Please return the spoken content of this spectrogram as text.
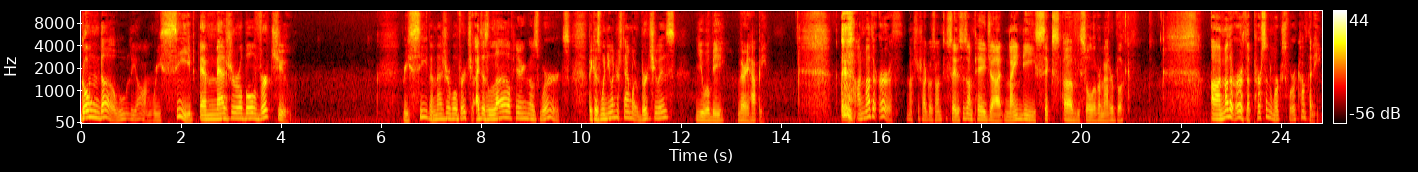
Gong De Wu Liang, receive immeasurable virtue. Receive immeasurable virtue. I just love hearing those words. Because when you understand what virtue is, you will be very happy. on Mother Earth, Master Sha goes on to say, this is on page uh, 96 of the Soul Over Matter book. On Mother Earth, a person works for a company.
